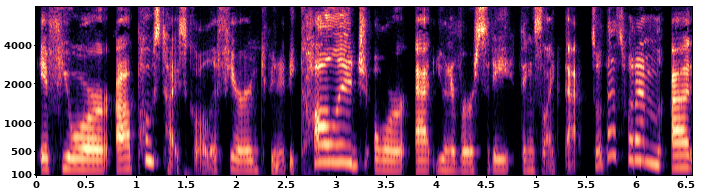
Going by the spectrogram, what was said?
if you're uh, post high school, if you're in community college or at university, things like that. So that's what I'm uh,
